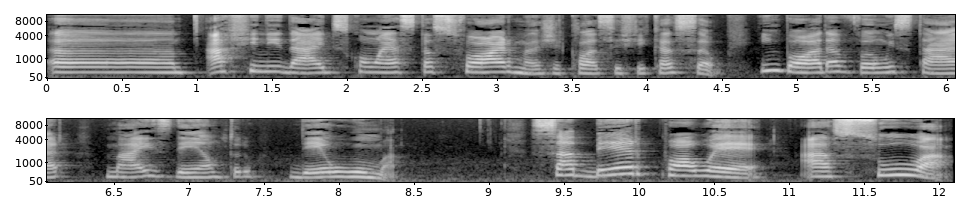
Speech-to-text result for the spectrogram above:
uh, afinidades com estas formas de classificação, embora vão estar mais dentro de uma. Saber qual é a sua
